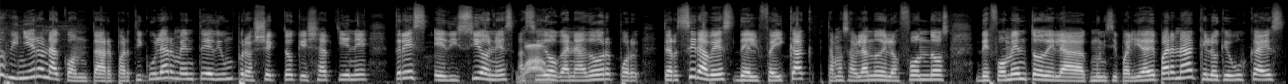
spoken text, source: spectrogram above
nos vinieron a contar particularmente de un proyecto que ya tiene tres ediciones, ha sido ganador por tercera vez del FEICAC, estamos hablando de los fondos de fomento de la municipalidad de Paraná, que lo que busca es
